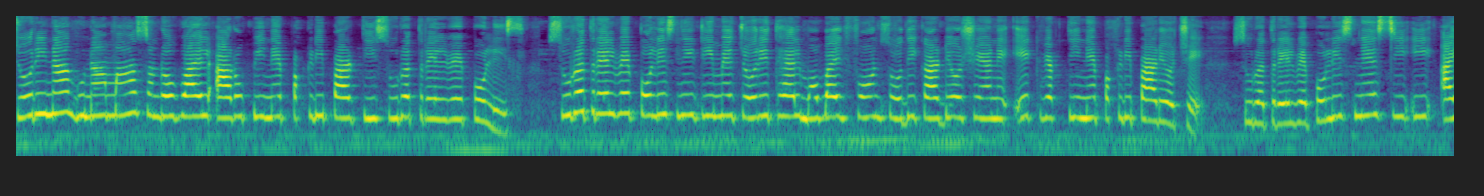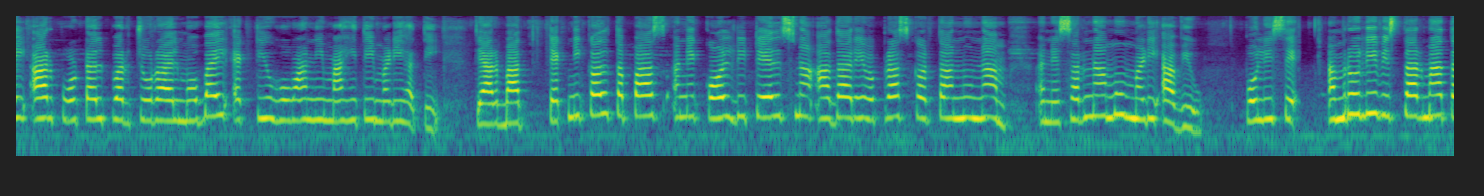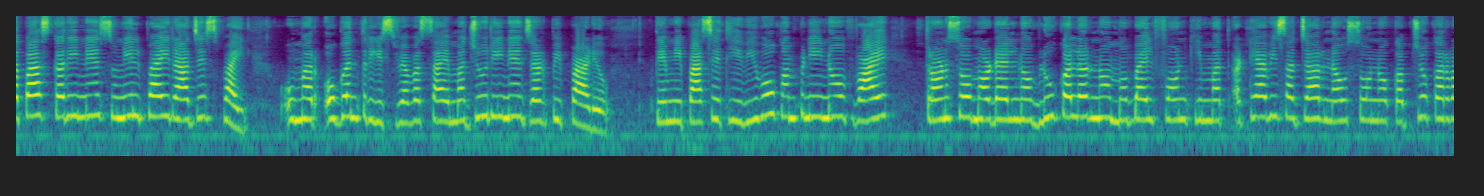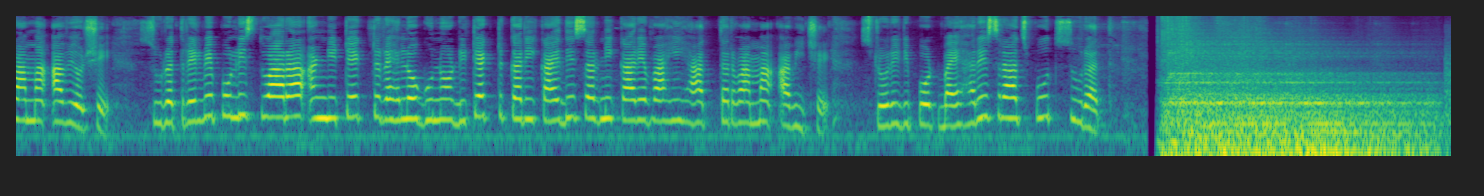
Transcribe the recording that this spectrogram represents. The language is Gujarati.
ચોરીના ગુનામાં સંડોવાયેલ આરોપીને પકડી પાડતી Surat railway police. Surat railway પોલીસની ટીમે ચોરી થયેલ મોબાઈલ ફોન શોધી કાઢ્યો છે અને એક વ્યક્તિને પકડી પાડ્યો છે. સુરત રેલવે પોલીસને સીઈઆઈઆર પોર્ટલ પર ચોરાયેલ મોબાઈલ એક્ટિવ હોવાની માહિતી મળી હતી. ત્યારબાદ ટેકનિકલ તપાસ અને કોલ ડિટેલ્સના આધારે વપરાશકર્તાનું નામ અને સરનામું મળી આવ્યું. પોલીસે અમરોલી વિસ્તારમાં તપાસ કરીને સુનિલભાઈ રાજેશભાઈ ઉંમર ઓગણત્રીસ, વ્યવસાય મજૂરીને ઝડપી પાડ્યો. તેમની પાસેથી વિવો કંપનીનો વાય ત્રણસો મોડેલનો બ્લુ કલરનો મોબાઈલ ફોન કિંમત અઠ્યાવીસ હજાર નવસોનો કબજો કરવામાં આવ્યો છે. સુરત રેલવે પોલીસ દ્વારા અનડિટેક્ટ રહેલો ગુનો ડિટેક્ટ કરી કાયદેસરની કાર્યવાહી હાથ ધરવામાં આવી છે. Story report by Haresh Rajput, Surat.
